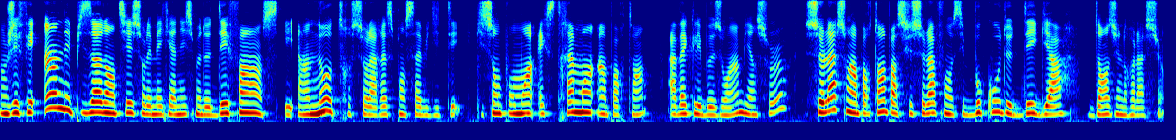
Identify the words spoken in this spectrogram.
Donc j'ai fait un épisode entier sur les mécanismes de défense et un autre sur la responsabilité, qui sont pour moi extrêmement importants, avec les besoins bien sûr. Ceux-là sont importants parce que ceux-là font aussi beaucoup de dégâts dans une relation.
